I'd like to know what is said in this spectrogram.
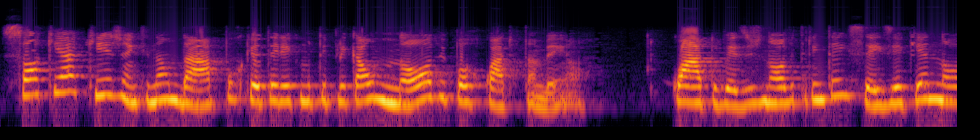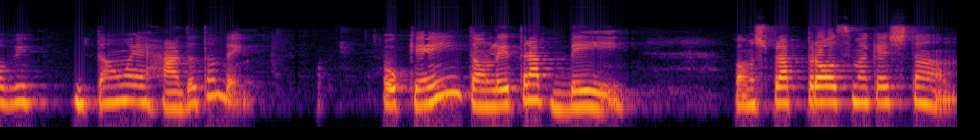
Só que aqui, gente, não dá, porque eu teria que multiplicar o 9 por 4 também, ó. 4 vezes 9, 36. E aqui é 9, então é errada também. Ok? Então, letra B. Vamos para a próxima questão.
